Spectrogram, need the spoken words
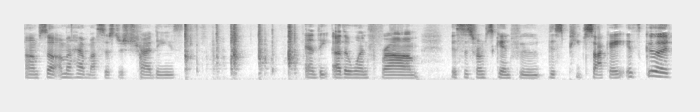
Um, so I'm gonna have my sisters try these. And the other one from this is from Skin Food. This peach sake. It's good,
